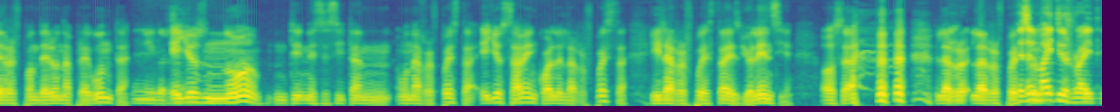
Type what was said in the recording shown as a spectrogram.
de responder una pregunta. Universal. Ellos no necesitan una respuesta. Ellos saben cuál es la respuesta. Y la respuesta es violencia. O sea, la, Sí. la respuesta Es el might is right.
